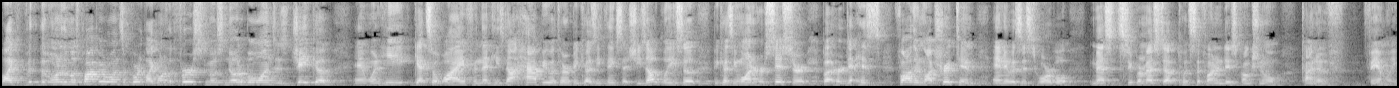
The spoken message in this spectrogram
Like the, one of the most popular ones, of course, like one of the first most notable ones is Jacob, and when he gets a wife, and then he's not happy with her because he thinks that she's ugly, so because he wanted her sister, but her his father-in-law tricked him, and it was this horrible mess, super messed up, puts the fun in dysfunctional kind of family.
